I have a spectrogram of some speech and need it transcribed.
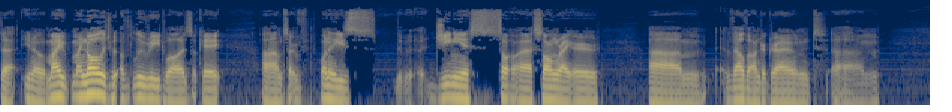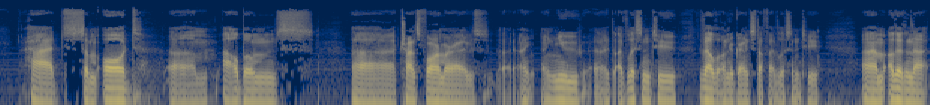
that you know my my knowledge of Lou Reed was okay, um, sort of one of these uh, genius so, uh, songwriter, um, Velvet Underground um, had some odd um, albums. Uh, Transformer, I was I, I knew uh, I've listened to Velvet Underground stuff. I've listened to. Um, other than that,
